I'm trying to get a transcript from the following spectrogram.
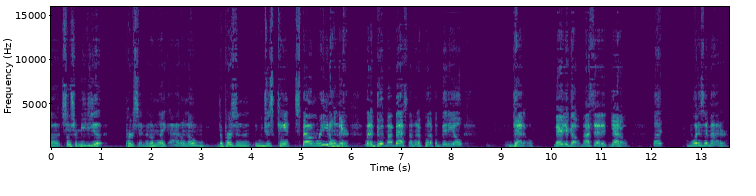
uh, social media person. And I'm like, I don't know, the person who just can't spell and read on there. I'm gonna do it my best. I'm gonna put up a video, ghetto. There you go. I said it, ghetto. But what does it matter?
